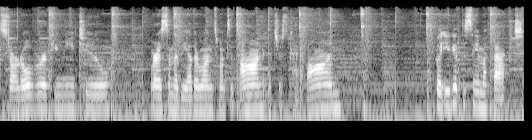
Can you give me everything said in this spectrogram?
start over if you need to. Whereas some of the other ones, once it's on, it's just kind of on. But you get the same effect.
